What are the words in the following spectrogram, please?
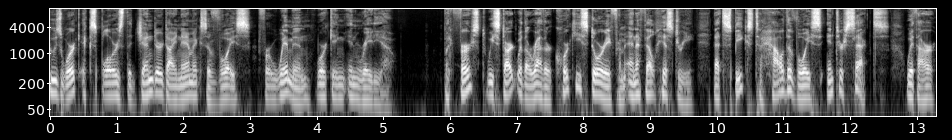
whose work explores the gender dynamics of voice for women working in radio. But first, we start with a rather quirky story from NFL history that speaks to how the voice intersects with our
